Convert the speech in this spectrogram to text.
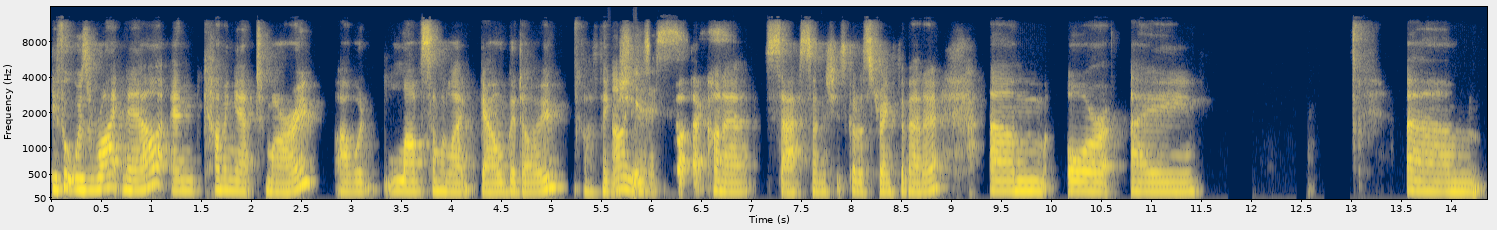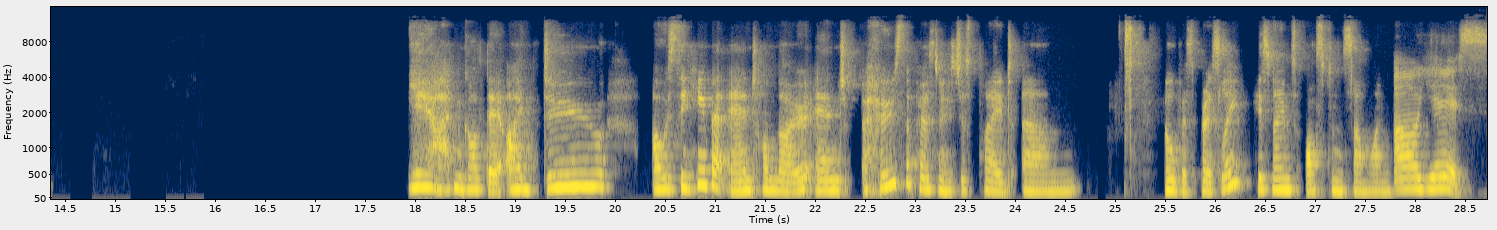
if it was right now and coming out tomorrow, I would love someone like Gal Gadot. I think Oh, she's yes. got that kind of sass and she's got a strength about her, um, or a um, yeah, I hadn't got there. I do. I was thinking about Anton though, and who's the person who's just played um, Elvis Presley? His name's Austin someone. Oh, yes.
